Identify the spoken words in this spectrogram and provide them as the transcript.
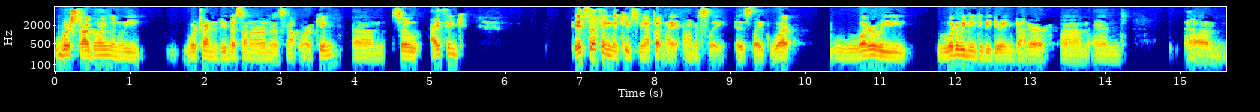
we're struggling and we we're trying to do this on our own and it's not working. Um, so I think it's the thing that keeps me up at night, honestly, is like what what are we what do we need to be doing better um, and um,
